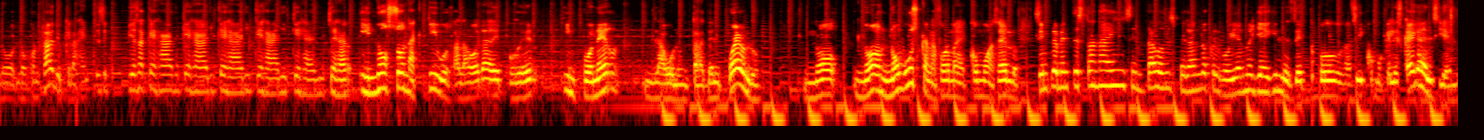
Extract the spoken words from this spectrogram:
lo, lo, contrario, que la gente se empieza a quejar y quejar y quejar y quejar y quejar y quejar y no son activos a la hora de poder imponer la voluntad del pueblo no, no, no buscan la forma de cómo hacerlo. Simplemente están ahí sentados esperando que el gobierno llegue y les dé todo, así como que les caiga del cielo.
